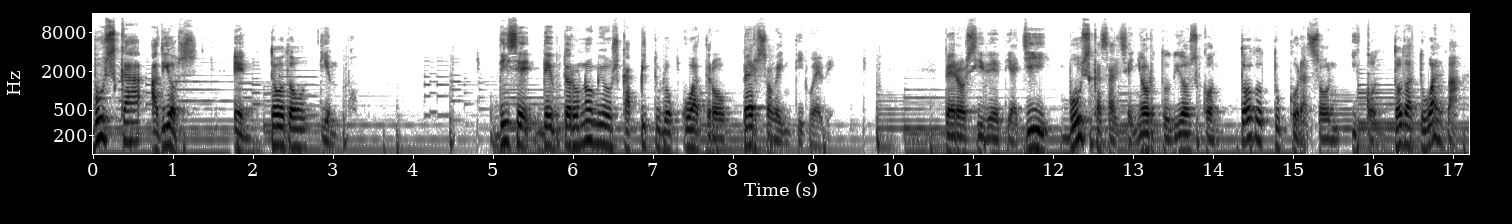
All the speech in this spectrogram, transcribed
Busca a Dios en todo tiempo. Dice Deuteronomios capítulo 4, verso 29. Pero si desde allí buscas al Señor tu Dios con todo tu corazón y con toda tu alma,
